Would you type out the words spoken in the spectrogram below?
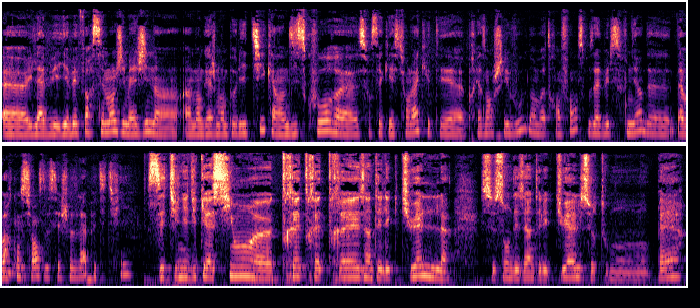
Euh, il avait il y avait forcément, j'imagine, un, un engagement politique, un discours euh, sur ces questions-là qui était euh, présent chez vous dans votre enfance. Vous avez le souvenir d'avoir conscience de ces choses-là, petite fille? C'est une éducation euh, très très très intellectuelle. Ce sont des intellectuels, surtout mon, mon père,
